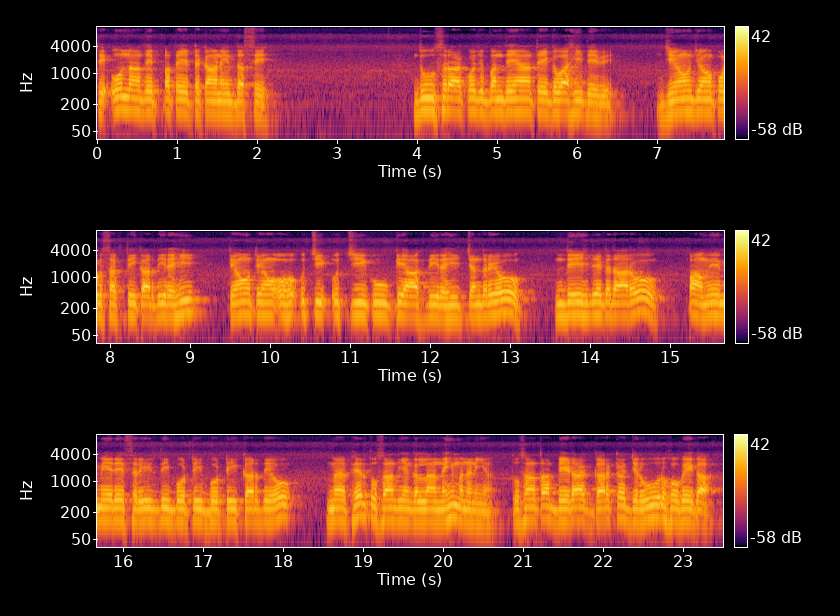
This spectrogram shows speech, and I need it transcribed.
ਤੇ ਉਹਨਾਂ ਦੇ ਪਤੇ ਟਿਕਾਣੇ ਦੱਸੇ। ਦੂਸਰਾ, ਕੁਝ ਬੰਦਿਆਂ ਤੇ ਗਵਾਹੀ ਦੇਵੇ। ਜਿਉਂ-ਜਿਉਂ ਪੁਲਿਸ ਸਖਤੀ ਕਰਦੀ ਰਹੀ, ਤਿਉਂ-ਤਿਉਂ ਉਹ ਉੱਚੀ ਉੱਚੀ ਕੂਕ ਕੇ ਆਖਦੀ ਰਹੀ, ਚੰਦਰਿਓ, ਦੇਸ਼ ਦੇ ਗਦਾਰੋ, ਭਾਵੇਂ ਮੇਰੇ ਸਰੀਰ ਦੀ ਬੋਟੀ ਬੋਟੀ ਕਰ ਦਿਓ, ਮੈਂ ਫਿਰ ਤੁਸਾਂ ਦੀਆਂ ਗੱਲਾਂ ਨਹੀਂ ਮੰਨਣੀਆਂ। ਤੁਸਾਂ ਤਾਂ ਬੇੜਾ ਗਰਕ ਜ਼ਰੂਰ ਹੋਵੇਗਾ।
